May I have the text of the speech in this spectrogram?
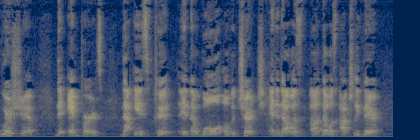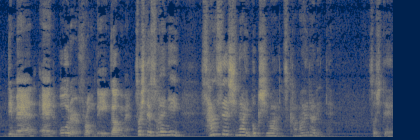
worship the emperors that is put in the wall of a church, and that was uh, that was actually their demand and order from the government. そしてそれに賛成しない牧師は捕まえられてそして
